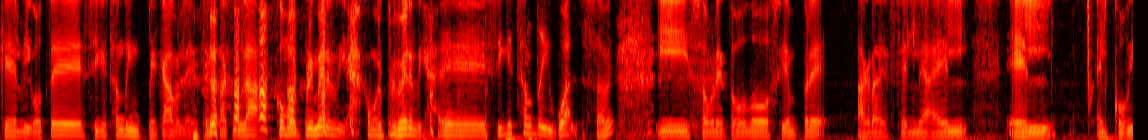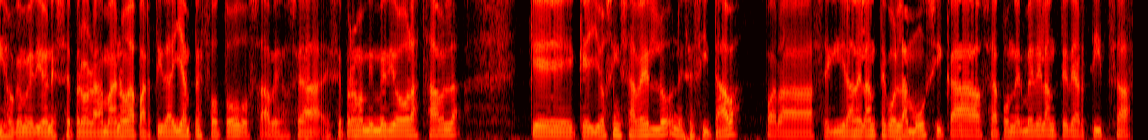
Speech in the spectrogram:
que el bigote sigue estando impecable, espectacular, como el primer día, como el primer día. Eh, sigue estando igual, ¿sabes? Y sobre todo, siempre agradecerle a él el, el cobijo que me dio en ese programa, ¿no? A partir de ahí ya empezó todo, ¿sabes? O sea, ese programa a mí me dio las tablas que, que yo sin saberlo necesitaba para seguir adelante con la música, o sea, ponerme delante de artistas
